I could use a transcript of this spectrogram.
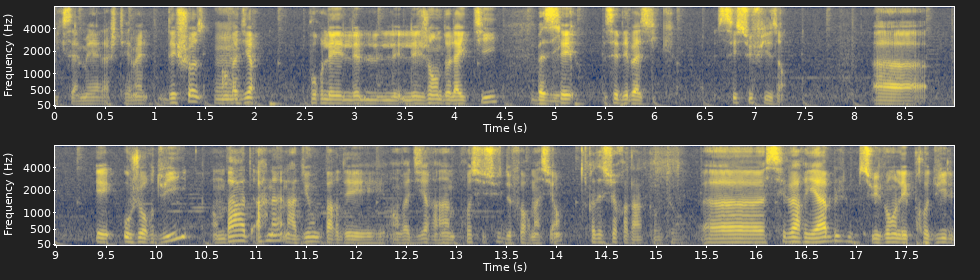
XML, HTML, des choses, on va dire, pour les, gens de l'IT, c'est des basiques. C'est suffisant. Euh, et aujourd'hui, ah, on par des, on va dire, un processus de formation. Euh, c'est variable suivant les produits le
